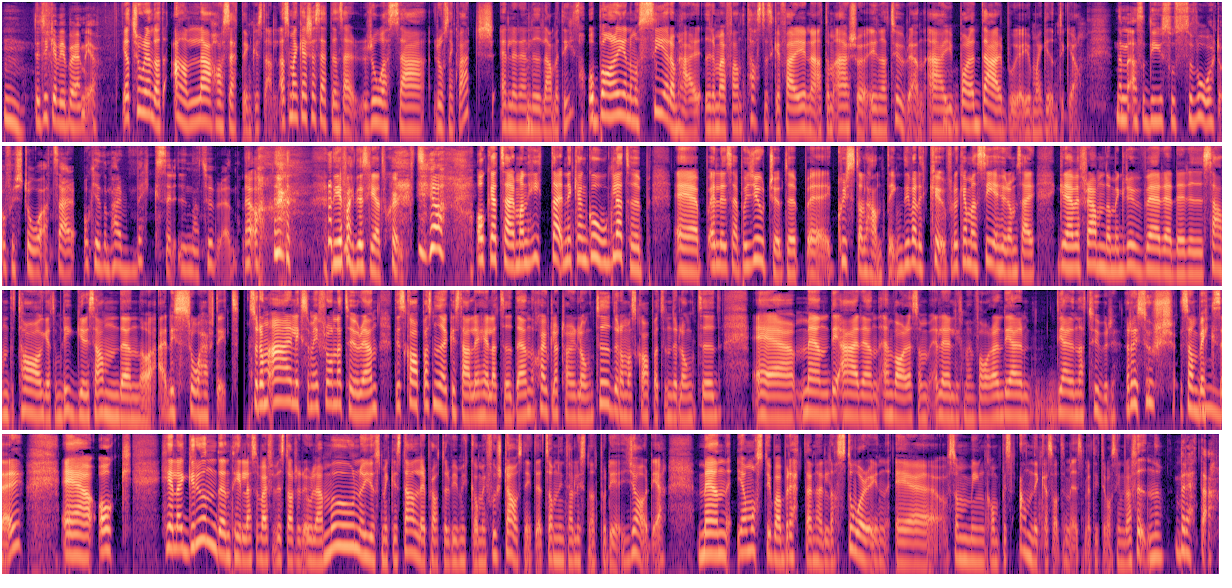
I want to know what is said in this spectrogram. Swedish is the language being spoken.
Mm, det tycker jag vi börjar med. Jag tror ändå att alla har sett en kristall. Alltså man kanske har sett en så rosa rosenkvarts eller en lila ametist. Och bara genom att se de här i de här fantastiska färgerna, att de är så i naturen, är ju, bara där börjar ju magin tycker jag. Nej men alltså det är ju så svårt att förstå att så här, okej de här växer i naturen. Ja. Det är faktiskt helt sjukt. Ja. Och att så här, man hittar, ni kan googla typ, eh, eller så här på youtube typ eh, crystal hunting. Det är väldigt kul för då kan man se hur de så här, gräver fram dem i gruvor eller i sandtag, att de ligger i sanden och eh, det är så häftigt. Så de är liksom ifrån naturen, det skapas nya kristaller hela tiden. Självklart tar det lång tid och de har skapats under lång tid. Eh, men det är en, en vara som, eller liksom en vara, det är en, det är en naturresurs som växer. Eh, och hela grunden till alltså varför vi startade Ulla Moon och just med kristaller pratade vi mycket om i första avsnittet så om ni inte har lyssnat på det, gör det. Men jag måste ju bara berätta den här lilla storyn eh, som min kompis Annika sa till mig som jag tyckte var så himla fin. Berätta.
